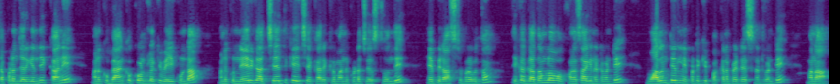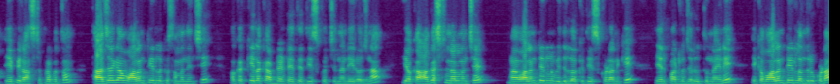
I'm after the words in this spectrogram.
చెప్పడం జరిగింది. కానీ మనకు బ్యాంక్ అకౌంట్లోకి వేయకుండా మనకు నేరుగా చేతికి ఇచ్చే కార్యక్రమాన్ని కూడా చేస్తుంది ఏపీ రాష్ట్ర ప్రభుత్వం. ఇక గతంలో కొనసాగినటువంటి వాలంటీర్లను ఇప్పటికీ పక్కన పెట్టేసినటువంటి మన ఏపీ రాష్ట్ర ప్రభుత్వం తాజాగా వాలంటీర్లకు సంబంధించి ఒక కీలక అప్డేట్ అయితే తీసుకొచ్చిందండి ఈ రోజున. ఈ యొక్క ఆగస్టు నెల నుంచే వాలంటీర్లను విధుల్లోకి తీసుకోవడానికి ఏర్పాట్లు జరుగుతున్నాయని ఇక వాలంటీర్లందరూ కూడా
